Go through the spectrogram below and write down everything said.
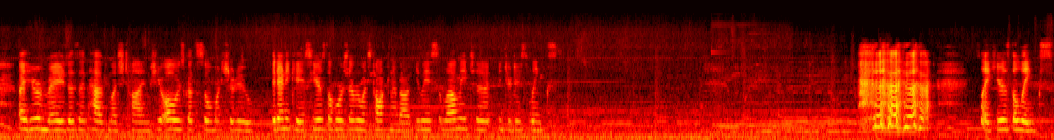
I hear May doesn't have much time. She always got so much to do. In any case, here's the horse everyone's talking about. Elise, allow me to introduce Lynx. it's like, here's the Lynx.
